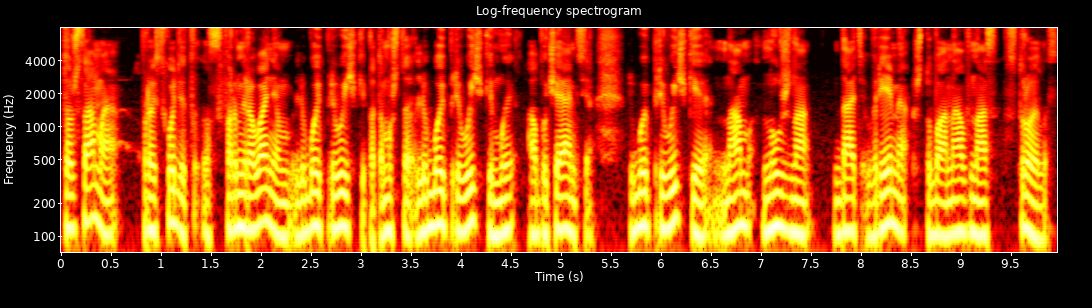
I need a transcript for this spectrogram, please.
То же самое происходит с формированием любой привычки, потому что любой привычке мы обучаемся. Любой привычке нам нужно дать время, чтобы она в нас встроилась.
